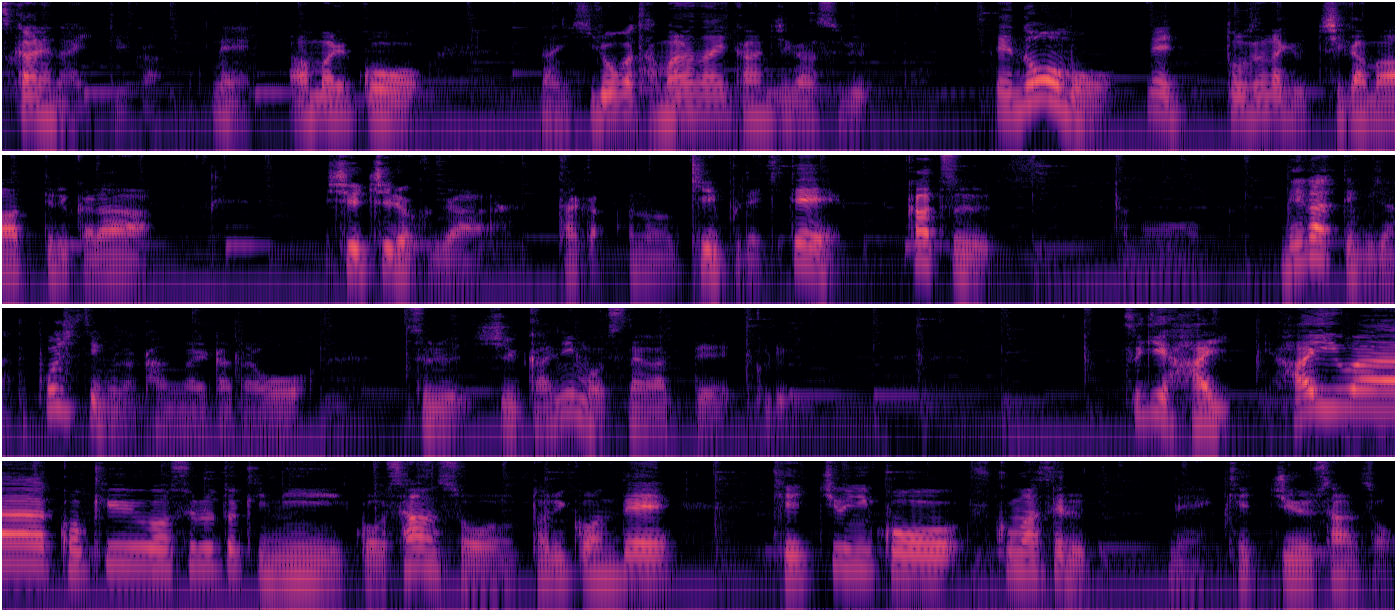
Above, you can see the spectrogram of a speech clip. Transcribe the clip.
疲れないっていうかねあんまりこう何疲労がたまらない感じがする。で脳もね当然だけど血が回ってるから集中力がたかあのキープできてかつあのネガティブじゃなくてポジティブな考え方をする習慣にもつながってくる。次肺。肺は呼吸をする時にこう酸素を取り込んで血中にこう含ませる、ね、血中酸素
